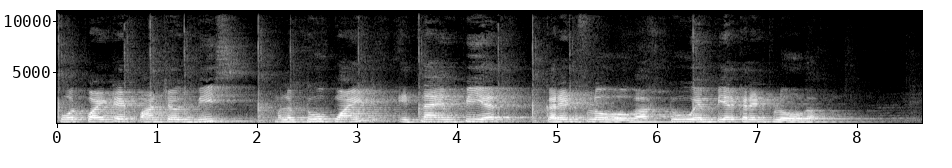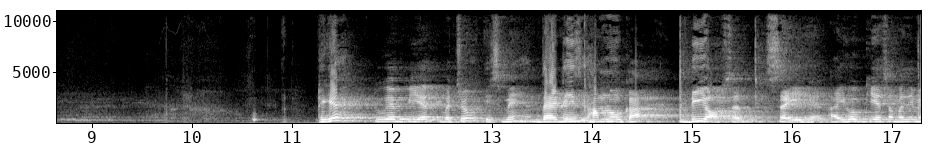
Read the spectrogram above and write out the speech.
four point eight पाँच चौक बीस मतलब two point इतना ampere current flow होगा two ampere current flow होगा। ठीक है? टू एम्पियर बच्चों, इसमें दैट इज़ हम लोगों का डी ऑप्शन सही है। आई होप ये समझ में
